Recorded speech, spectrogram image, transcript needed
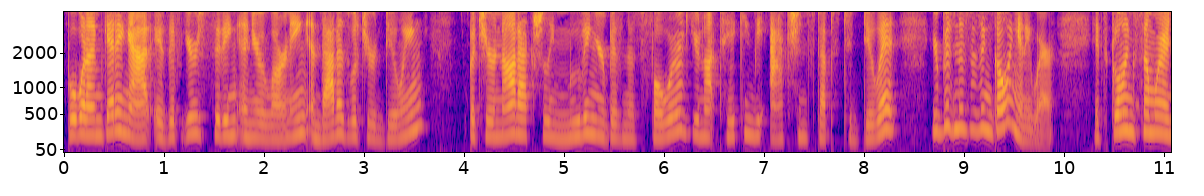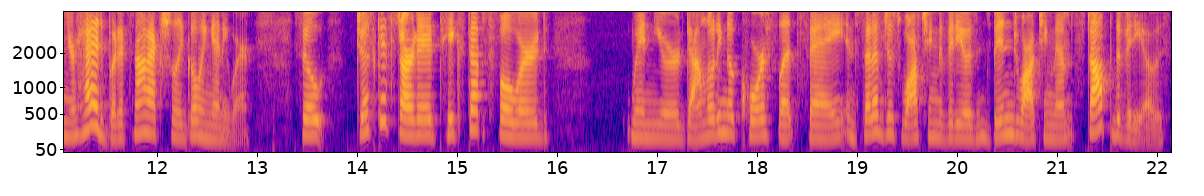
But what I'm getting at is if you're sitting and you're learning and that is what you're doing, but you're not actually moving your business forward, you're not taking the action steps to do it, your business isn't going anywhere. It's going somewhere in your head, but it's not actually going anywhere. So just get started, take steps forward when you're downloading a course, let's say, instead of just watching the videos and binge watching them, stop the videos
